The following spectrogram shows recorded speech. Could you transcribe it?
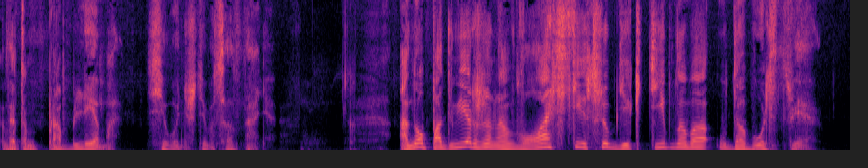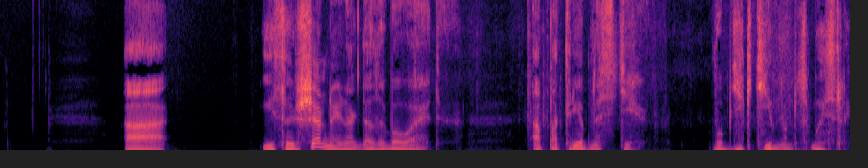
В этом проблема сегодняшнего сознания. Оно подвержено власти субъективного удовольствия. А и совершенно иногда забывает о потребности в объективном смысле.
